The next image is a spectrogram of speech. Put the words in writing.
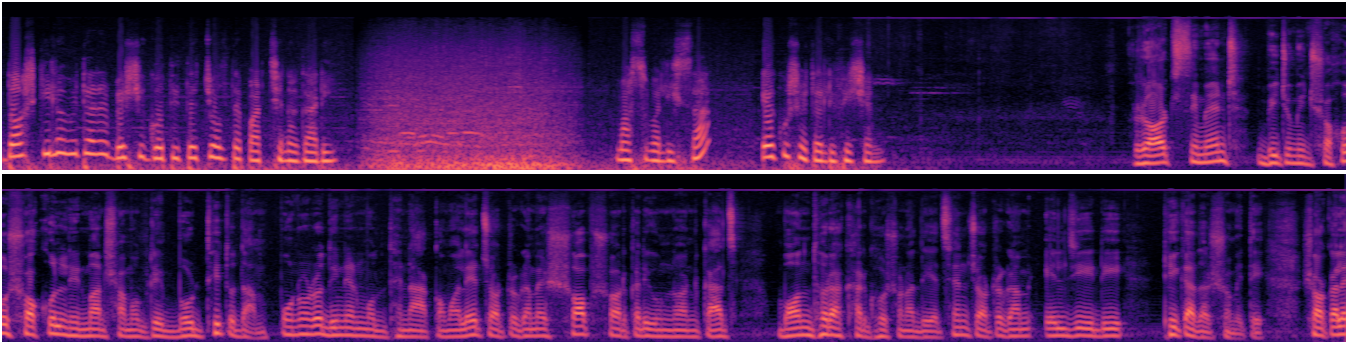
দশ কিলোমিটারের বেশি গতিতে চলতে পারছে না গাড়ি। মাসুম আলিসা একুশে টেলিভিশন। রড, সিমেন্ট, বিটুমিন সহ সকল নির্মাণ সামগ্রীর বর্ধিত দাম পনেরো দিনের মধ্যে না কমালে চট্টগ্রামের সব সরকারি উন্নয়ন কাজ বন্ধ রাখার ঘোষণা দিয়েছেন চট্টগ্রাম এলজিইডি ঠিকাদার সমিতি। সকালে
